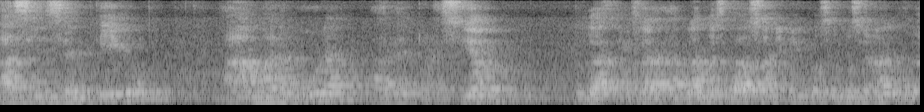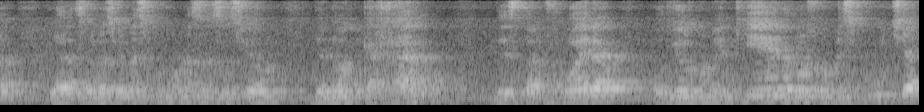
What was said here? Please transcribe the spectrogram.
a sinsentido, a amargura, a depresión, la, o sea, hablando de estados anímicos emocionales, la desolación es como una sensación de no encajar, de estar fuera, o Dios no me quiere, Dios no me escucha,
